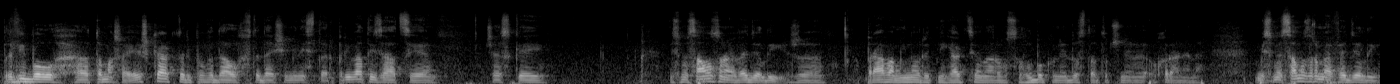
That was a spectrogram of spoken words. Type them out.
Prvý bol eh, Tomáša Ješka, ktorý povedal vtedajší minister privatizácie Českej. My sme samozrejme vedeli, že práva minoritných akcionárov sú hlboko nedostatočne ochránené. My sme samozrejme vedeli,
